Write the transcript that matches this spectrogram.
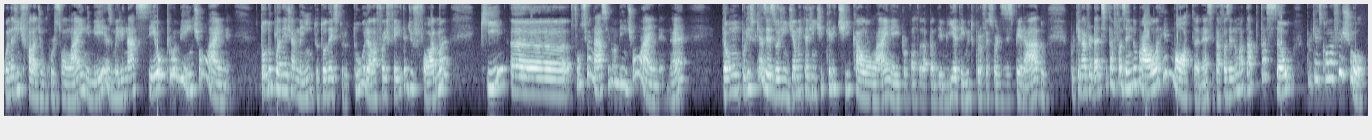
quando a gente fala de um curso online mesmo, ele nasceu para o ambiente online. Todo o planejamento, toda a estrutura, ela foi feita de forma que uh, funcionasse no ambiente online, né? Então, por isso que às vezes hoje em dia muita gente critica a aula online aí por conta da pandemia, tem muito professor desesperado, porque na verdade você está fazendo uma aula remota, né? Você está fazendo uma adaptação porque a escola fechou.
